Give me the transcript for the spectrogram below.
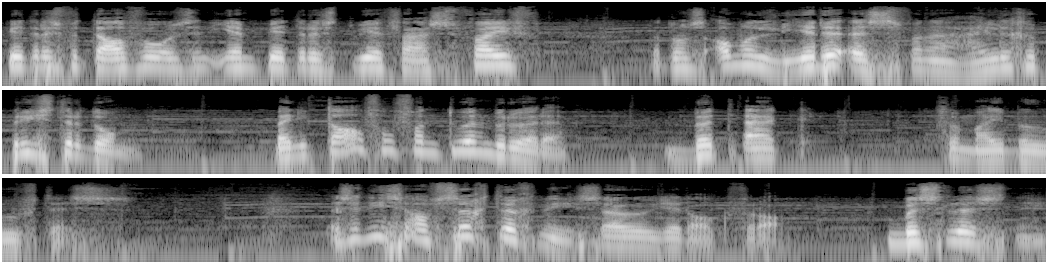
Petrus vertel vir ons in 1 Petrus 2 vers 5 dat ons almal lede is van 'n heilige priesterdom. By die tafel van toonbrode bid ek vir my behoeftes. Is dit nie selfsugtig nie, sou jy dalk vra. Beslis nie.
